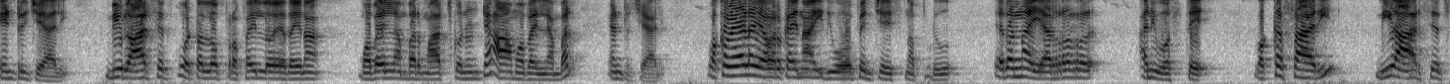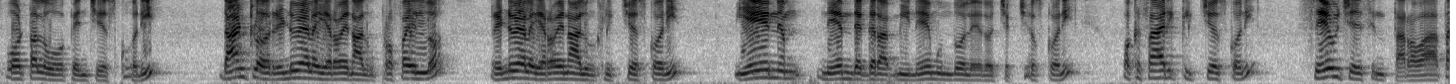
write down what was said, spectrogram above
ఎంట్రీ చేయాలి. మీరు ఆర్సెచ్ పోర్టల్లో ప్రొఫైల్లో ఏదైనా మొబైల్ నెంబర్ మార్చుకొని ఉంటే ఆ మొబైల్ నెంబర్ ఎంటర్ చేయాలి. ఒకవేళ ఎవరికైనా ఇది ఓపెన్ చేసినప్పుడు ఏదన్నా ఎర్రర్ అని వస్తే ఒక్కసారి మీ ఆర్సిహెచ్ పోర్టల్ ఓపెన్ చేసుకొని దాంట్లో రెండు వేల ఇరవై నాలుగు ప్రొఫైల్లో రెండు వేల ఇరవై నాలుగు క్లిక్ చేసుకొని ఏఎన్ఎం నేమ్ దగ్గర మీ నేమ్ ఉందో లేదో చెక్ చేసుకొని ఒకసారి క్లిక్ చేసుకొని సేవ్ చేసిన తర్వాత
